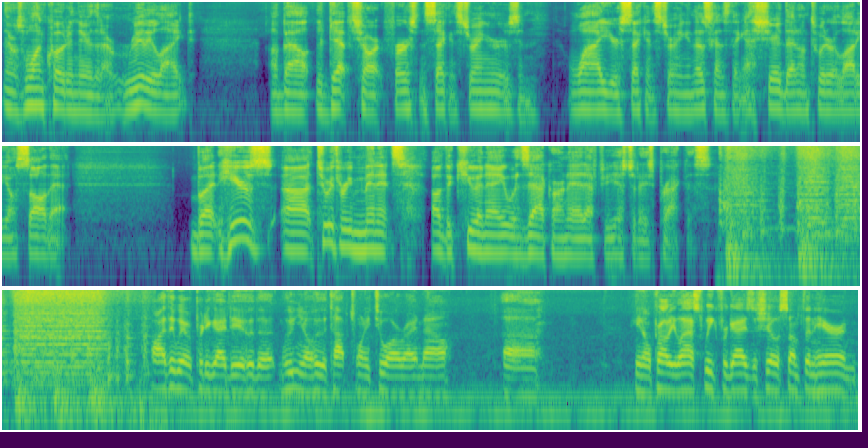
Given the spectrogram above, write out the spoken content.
There was one quote in there that I really liked about the depth chart, first and second stringers, and why you're second string, and those kinds of things. I shared that on Twitter. A lot of y'all saw that. But here's uh, two or three minutes of the Q and A with Zach Arnett after yesterday's practice. Oh, I think we have a pretty good idea who the who, you know who the top 22 are right now. Uh, you know, probably last week for guys to show something here, and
